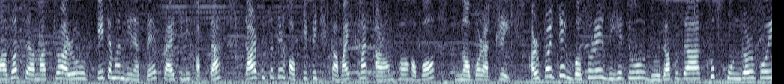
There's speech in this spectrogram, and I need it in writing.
মাজত মাত্ৰ আৰু কেইটামান দিন আছে প্ৰায় তিনি সপ্তাহ। তাৰ পিছতে শক্তিপীঠ কামাখ্যাত আৰম্ভ হ'ব নৱৰাত্ৰি। আৰু প্ৰত্যেক বছৰে যিহেতু দুৰ্গা পূজা খুব সুন্দৰকৈ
